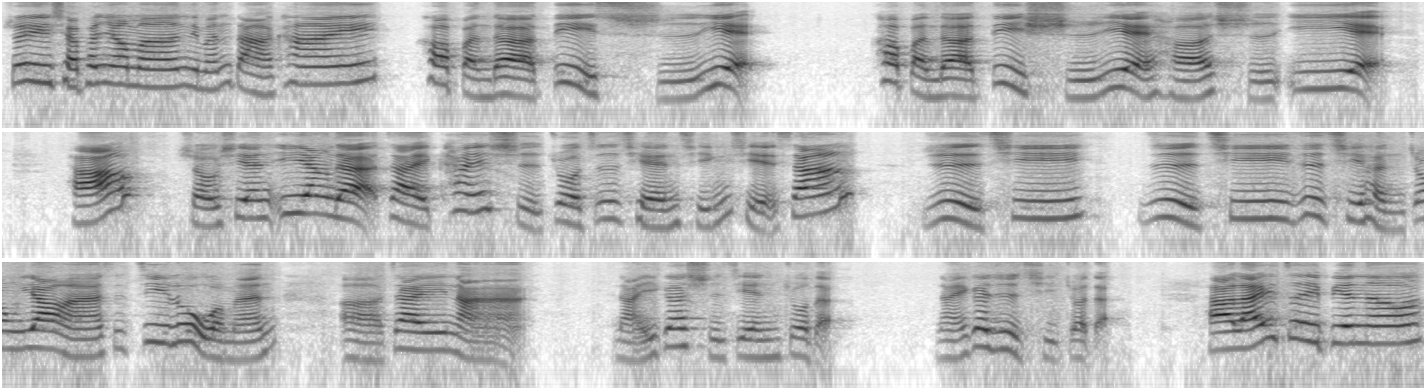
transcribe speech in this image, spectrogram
所以小朋友们，你们打开课本的第十页，课本的第十页和十一页。好，首先一样的，在开始做之前，请写上日期。日期，日期很重要啊，是记录我们呃在哪哪一个时间做的，哪一个日期做的。好，来这一边呢，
